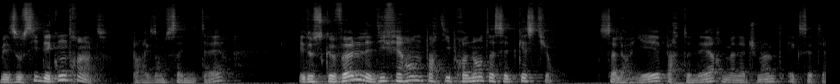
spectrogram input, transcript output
mais aussi des contraintes, par exemple sanitaires, et de ce que veulent les différentes parties prenantes à cette question, salariés, partenaires, management, etc.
